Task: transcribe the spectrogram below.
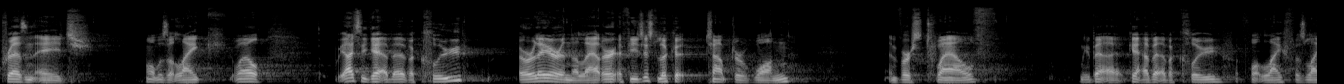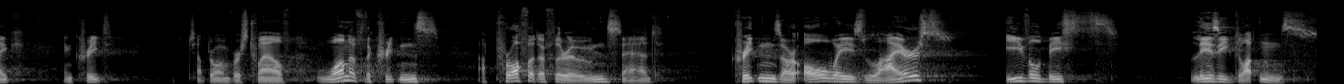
present age? What was it like? Well, we actually get a bit of a clue earlier in the letter. If you just look at chapter 1 and verse 12, we better get a bit of a clue of what life was like in Crete. Chapter 1, verse 12. One of the Cretans a prophet of their own said, Cretans are always liars, evil beasts, lazy gluttons.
